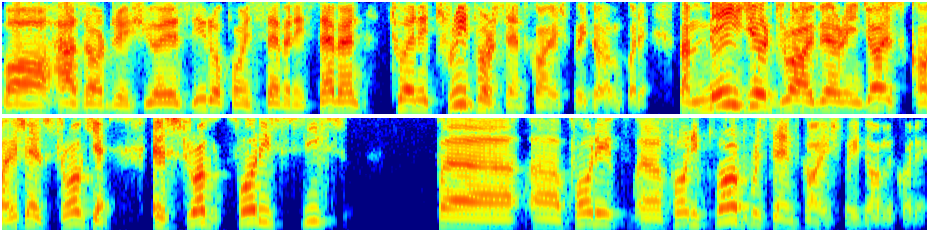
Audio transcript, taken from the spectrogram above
با hazard ratio 0.77 23% کاهش پیدا می‌کنه. و major driver اینجا کاهش stroke stroke 46 44% کاهش پیدا می‌کنه.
